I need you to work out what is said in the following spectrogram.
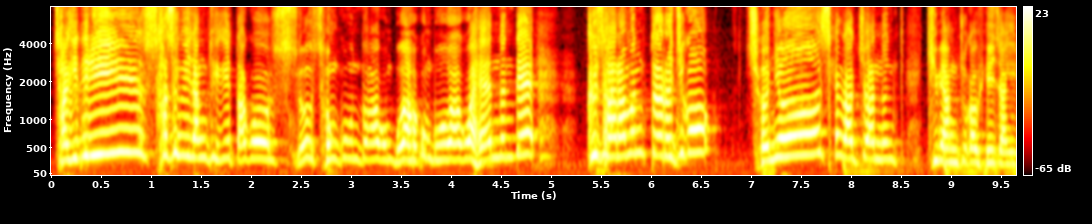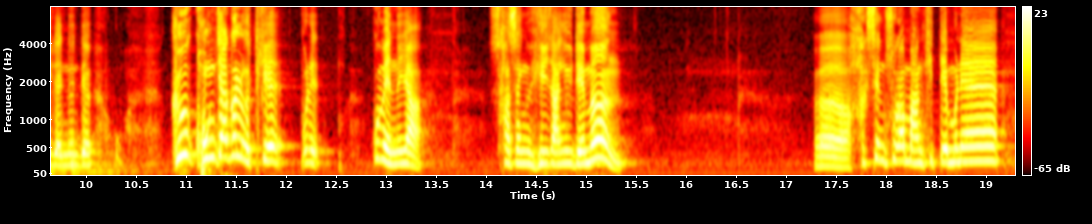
자기들이 사성회장 되겠다고 선거운동하고 뭐하고 뭐하고 했는데 그 사람은 떨어지고 전혀 생각지 않는 김양주가 회장이 됐는데 그 공작을 어떻게 꾸몄느냐 사생회장이 되면 어, 학생 수가 많기 때문에 어,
